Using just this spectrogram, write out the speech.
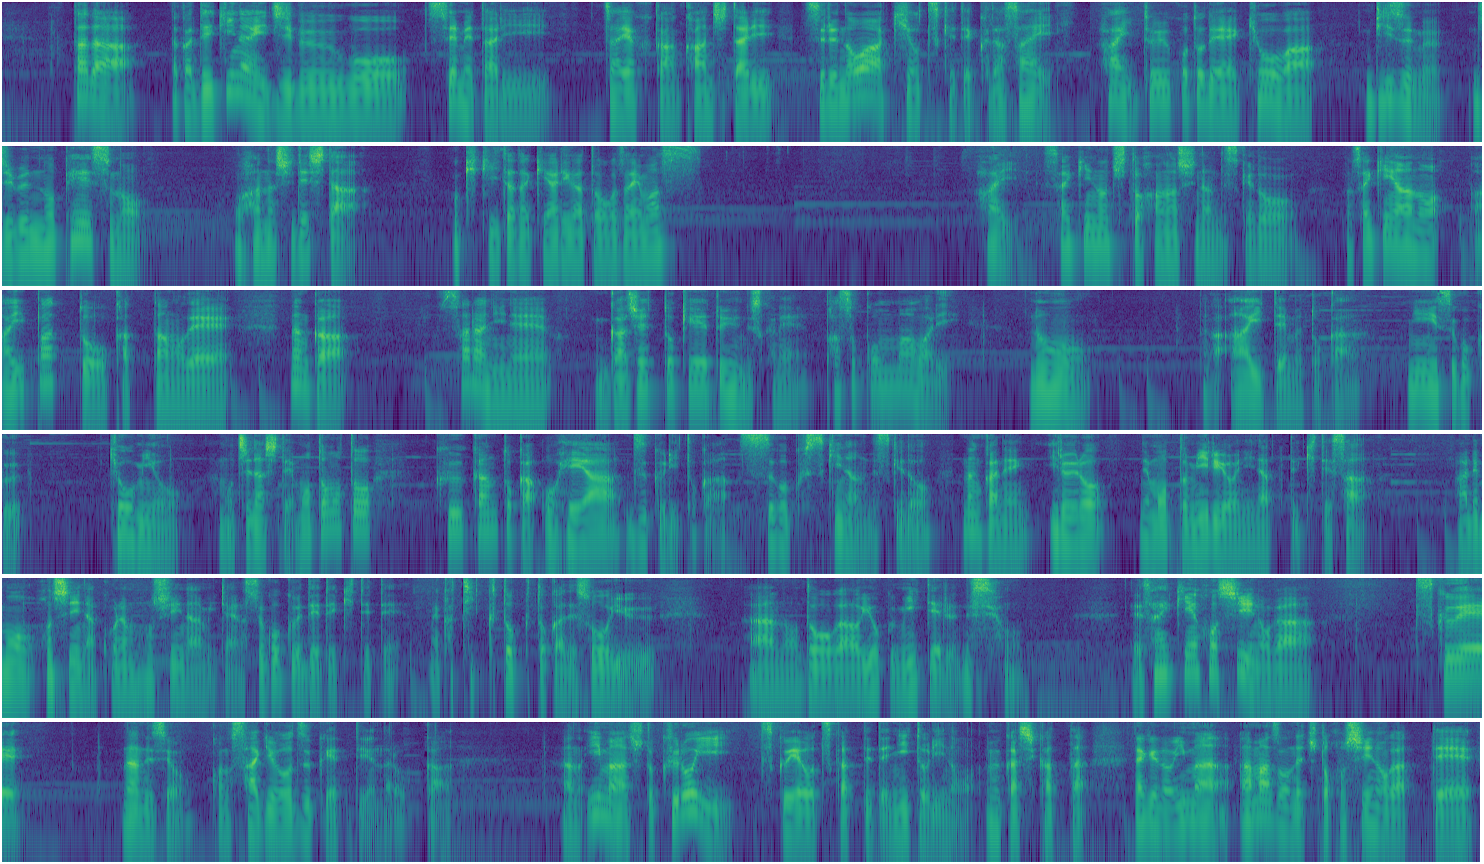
ただなんかできない自分を責めたり罪悪感感じたりするのは気をつけてください。はいということで今日はリズム自分のペースのお話でした。お聴きいただきありがとうございます。はい。最近のちょっと話なんですけど最近あの iPad を買ったのでなんかさらにねガジェット系というんですかねパソコン周りのなんかアイテムとかにすごく興味を持ち出してもともと空間とかお部屋作りとかすごく好きなんですけどなんかねいろいろねもっと見るようになってきてさあれも欲しいなこれも欲しいなみたいなすごく出てきててなんか TikTok とかでそういうあの動画をよく見てるんですよ。で最近欲しいのが机なんですよ。この作業机っていうんだろうか。あの今ちょっと黒い机を使っててニトリの昔買った。だけど今 Amazon でちょっと欲しいのがあって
